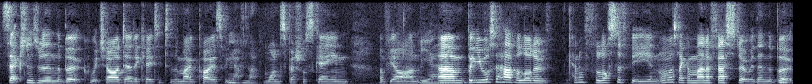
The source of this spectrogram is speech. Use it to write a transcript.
sections within the book which are dedicated to the magpies, where you have that one special skein of yarn. Yeah. Um, but you also have a lot of kind of philosophy and almost like a manifesto within the book.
